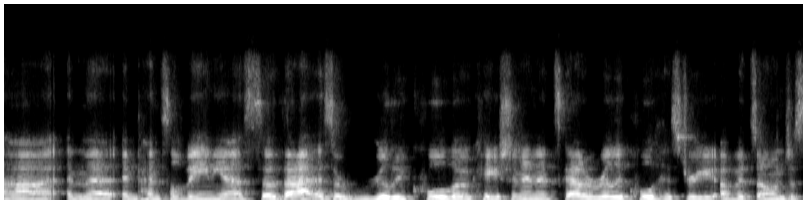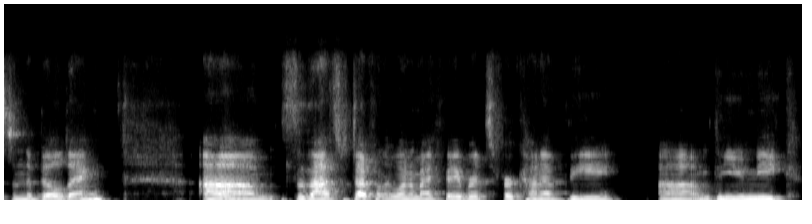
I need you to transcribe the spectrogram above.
uh, in the in Pennsylvania. So that is a really cool location, and it's got a really cool history of its own just in the building. Um, so that's definitely one of my favorites for kind of the um, the unique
